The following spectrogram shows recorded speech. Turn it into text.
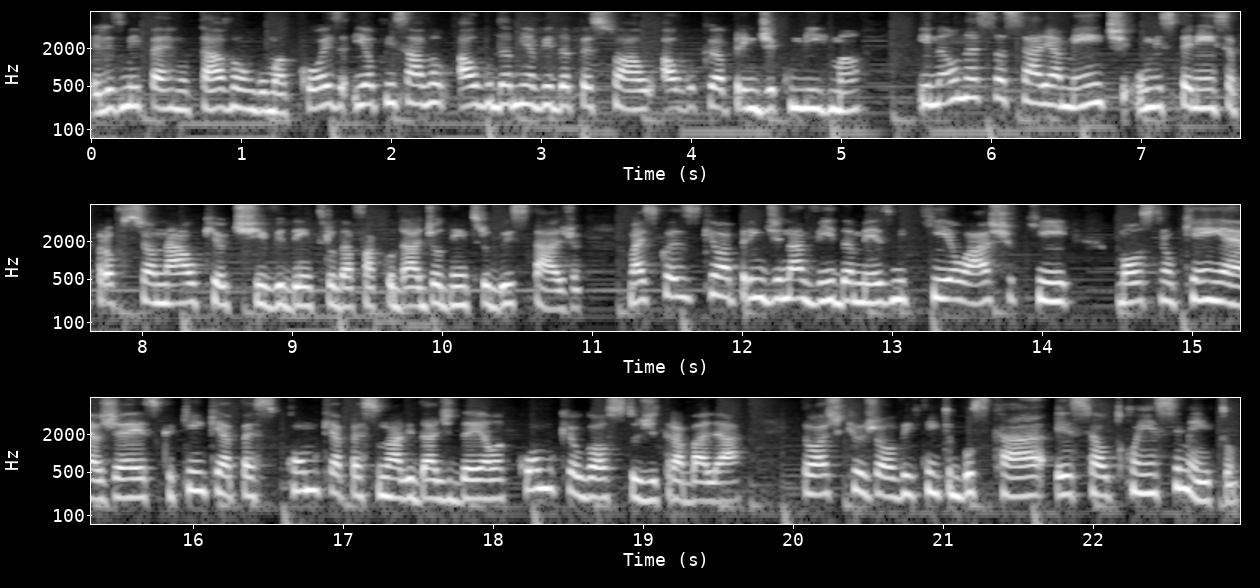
eles me perguntavam alguma coisa e eu pensava algo da minha vida pessoal, algo que eu aprendi com minha irmã, e não necessariamente uma experiência profissional que eu tive dentro da faculdade ou dentro do estágio, mas coisas que eu aprendi na vida mesmo e que eu acho que mostram quem é a Jéssica, quem que é a, como que é a personalidade dela, como que eu gosto de trabalhar. Então acho que o jovem tem que buscar esse autoconhecimento.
